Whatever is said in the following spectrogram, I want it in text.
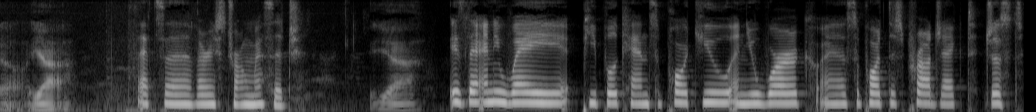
Uh, yeah. that's a very strong message. Yeah. is there any way people can support you and your work, uh, support this project? Just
